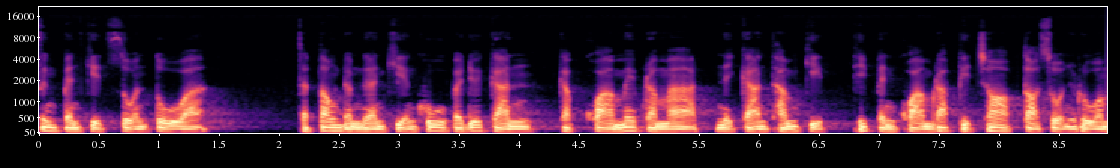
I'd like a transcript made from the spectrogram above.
ซึ่งเป็นกิจส่วนตัว จะต้องดำเนินเคียงคู่ไปด้วยกัน กับความไม่ประมาทในการทำกิจที่เป็นความรับผิดชอบต่อส่วนรวม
